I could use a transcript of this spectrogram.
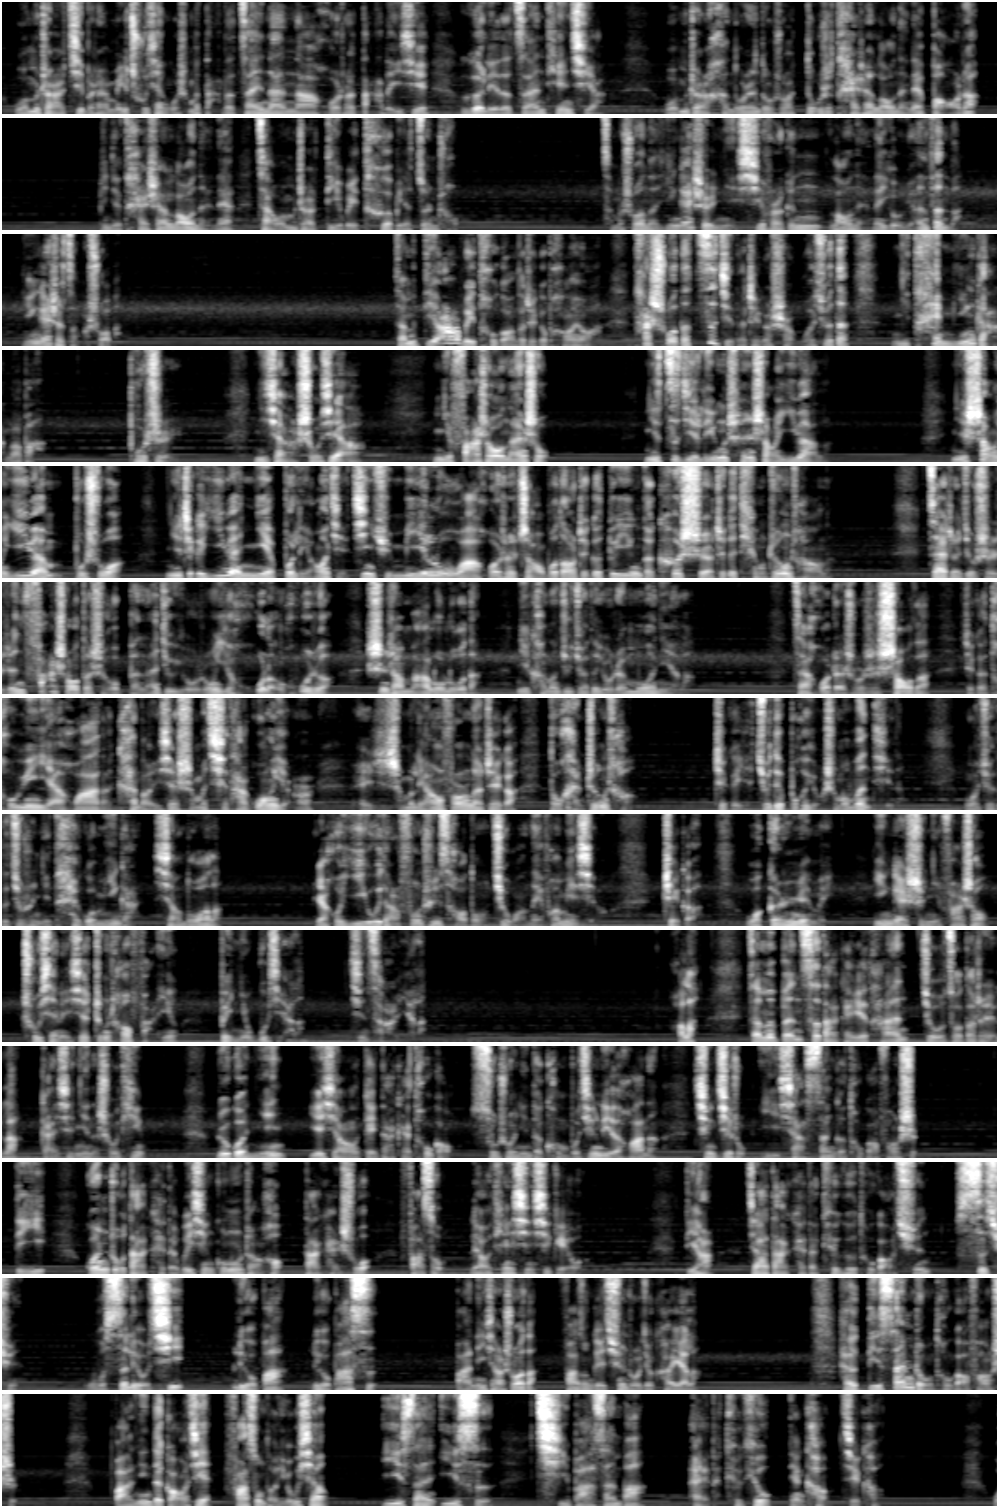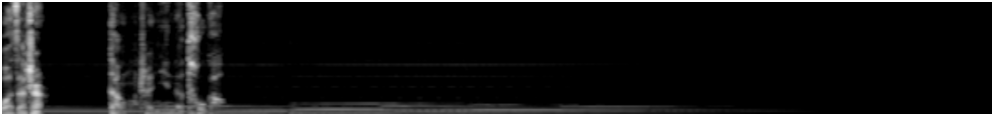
我们这儿基本上没出现过什么大的灾难呐，或者说大的一些恶劣的自然天气啊，我们这儿很多人都说都是泰山老奶奶保着，并且泰山老奶奶在我们这儿地位特别尊崇。怎么说呢？应该是你媳妇儿跟老奶奶有缘分吧，应该是怎么说吧。咱们第二位投稿的这个朋友啊，他说的自己的这个事儿，我觉得你太敏感了吧？不至于。你想，首先啊，你发烧难受，你自己凌晨上医院了，你上医院不说，你这个医院你也不了解，进去迷路啊，或者说找不到这个对应的科室，这个挺正常的。再者就是人发烧的时候本来就有容易忽冷忽热，身上麻噜噜的，你可能就觉得有人摸你了。再或者说是烧的这个头晕眼花的，看到一些什么其他光影，哎，什么凉风了，这个都很正常，这个也绝对不会有什么问题的。我觉得就是你太过敏感，想多了，然后一有点风吹草动就往那方面想，这个我个人认为应该是你发烧出现了一些正常反应，被你误解了，仅此而已了。好了，咱们本次大凯夜谈就做到这里了，感谢您的收听。如果您也想给大凯投稿，诉说您的恐怖经历的话呢，请记住以下三个投稿方式：第一，关注大凯的微信公众账号“大凯说”，发送聊天信息给我；第二，加大凯的 QQ 投稿群四群五四六七六八六八四，把你想说的发送给群主就可以了。还有第三种投稿方式，把您的稿件发送到邮箱一三一四七八三八艾特 QQ 点 com 即可。我在这儿等着您的投稿。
